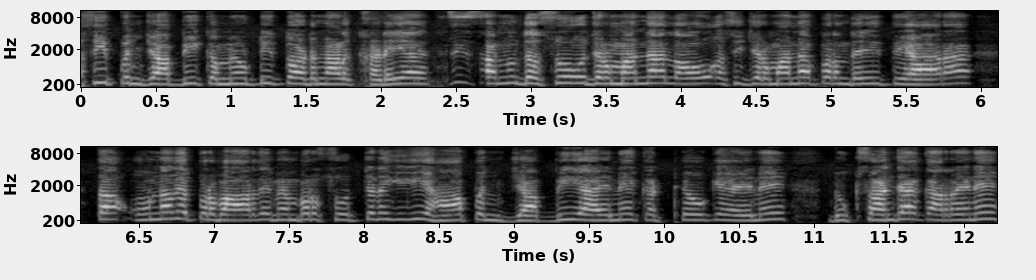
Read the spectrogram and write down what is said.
ਅਸੀਂ ਪੰਜਾਬੀ ਕਮਿਊਨਿਟੀ ਤੁਹਾਡੇ ਨਾਲ ਖੜੇ ਆ। ਤੁਸੀਂ ਸਾਨੂੰ ਦੱਸੋ ਜੁਰਮਾਨਾ ਲਾਓ, ਅਸੀਂ ਜੁਰਮਾਨਾ ਭਰਨ ਦੇ ਲਈ ਤਿਆਰ ਆ। ਤਾਂ ਉਹਨਾਂ ਦੇ ਪਰਿਵਾਰ ਦੇ ਮੈਂਬਰ ਸੋਚਣਗੇ ਕਿ ਹਾਂ, ਪੰਜਾਬੀ ਆਏ ਨੇ, ਇਕੱਠੇ ਹੋ ਕੇ ਆਏ ਨੇ, ਦੁੱਖ ਸਾਂਝਾ ਕਰ ਰਹੇ ਨੇ।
